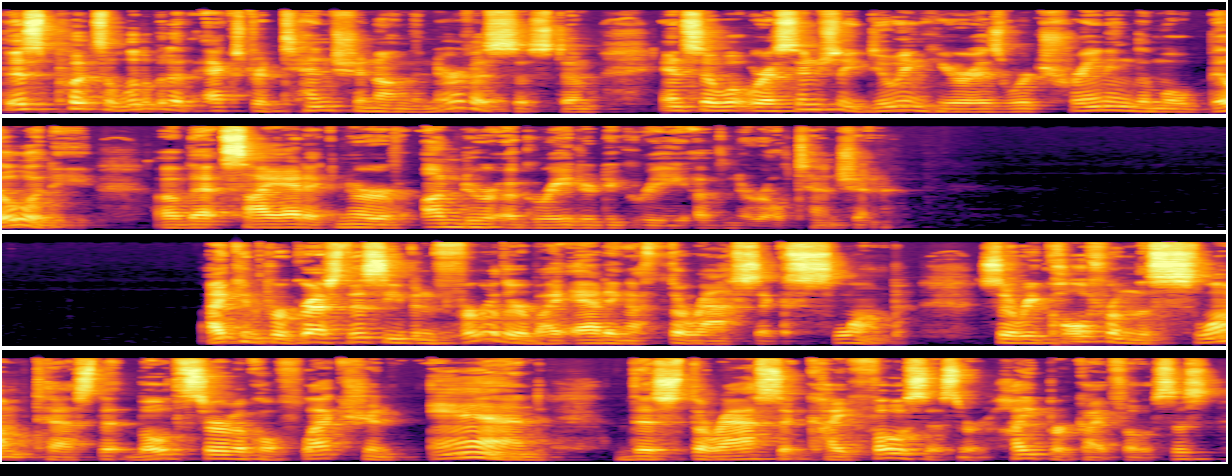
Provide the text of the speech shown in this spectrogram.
This puts a little bit of extra tension on the nervous system, and so what we're essentially doing here is we're training the mobility of that sciatic nerve under a greater degree of neural tension. I can progress this even further by adding a thoracic slump. So recall from the slump test that both cervical flexion and this thoracic kyphosis or hyperkyphosis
